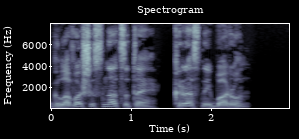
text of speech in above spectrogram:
Глава 16. Красный барон.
